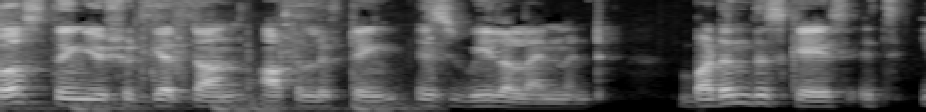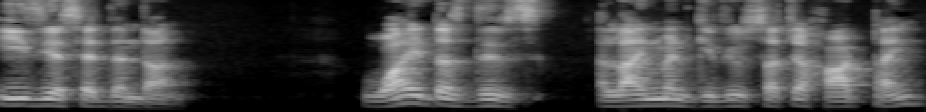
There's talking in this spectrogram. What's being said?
First thing you should get done after lifting is wheel alignment. But in this case, it's easier said than done. Why does this alignment give you such a hard time?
